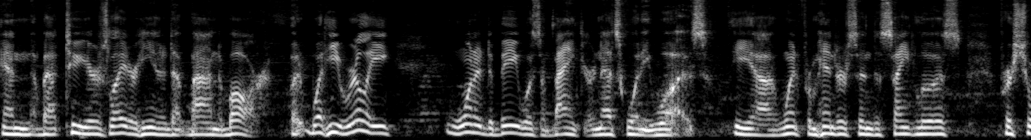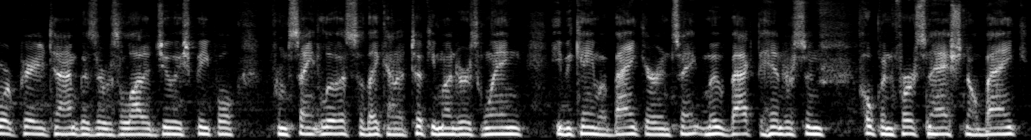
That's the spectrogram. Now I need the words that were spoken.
And about two years later, he ended up buying the bar. But what he really wanted to be was a banker, and that's what he was. He uh, went from Henderson to St. Louis for a short period of time because there was a lot of Jewish people from St. Louis, so they kind of took him under his wing. He became a banker and moved back to Henderson, opened First National Bank.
